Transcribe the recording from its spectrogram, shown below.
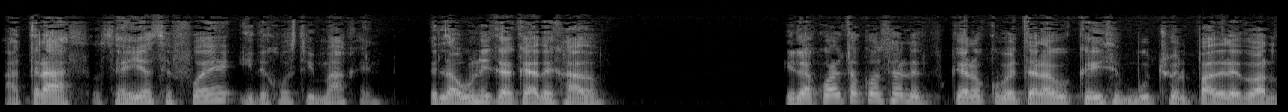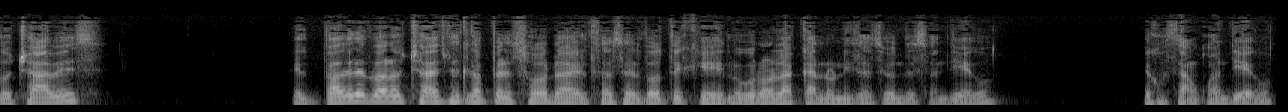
Atrás, o sea, ella se fue y dejó esta imagen. Es la única que ha dejado. Y la cuarta cosa, les quiero comentar algo que dice mucho el padre Eduardo Chávez. El padre Eduardo Chávez es la persona, el sacerdote que logró la canonización de San Diego, de San Juan Diego.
